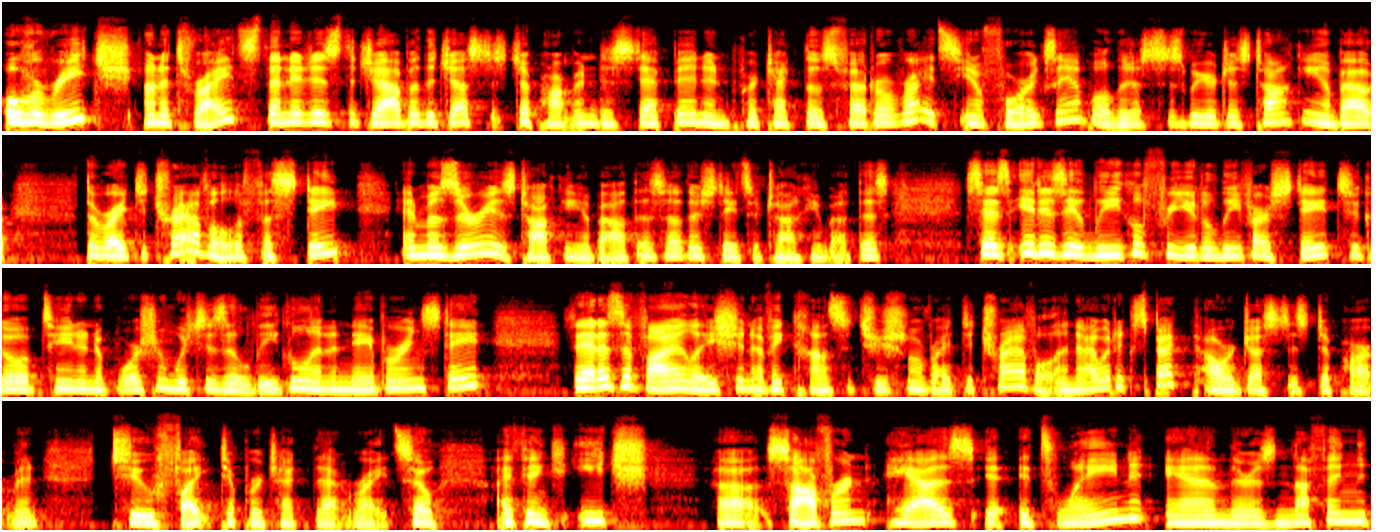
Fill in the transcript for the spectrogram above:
overreach on its rights, then it is the job of the Justice Department to step in and protect those federal rights. You know, for example, just as we were just talking about the right to travel, if a state, and Missouri is talking about this, other states are talking about this, says it is illegal for you to leave our state to go obtain an abortion, which is illegal in a neighboring state, that is a violation of a constitutional right to travel. And I would expect our Justice Department to fight to protect that right. So I think each uh, sovereign has its lane, and there's nothing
